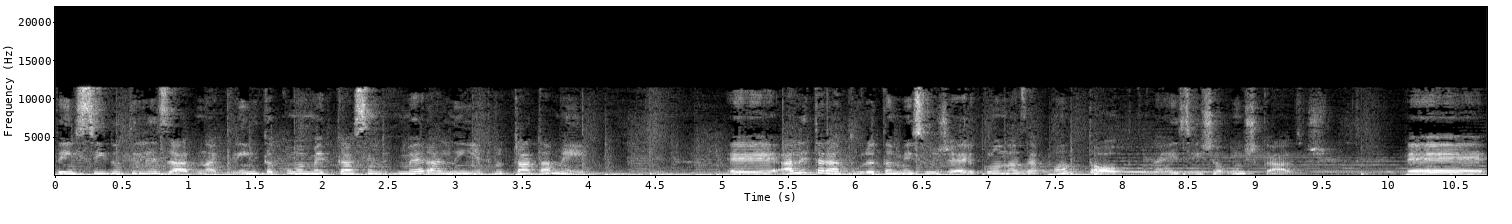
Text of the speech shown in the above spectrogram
tem sido utilizado na clínica como medicação de primeira linha para o tratamento. É, a literatura também sugere clonazepam tópico, né? Existem alguns casos. É,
